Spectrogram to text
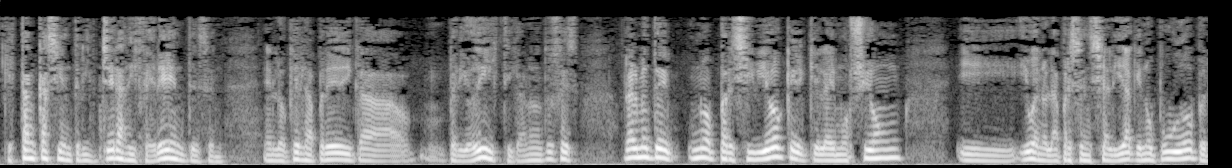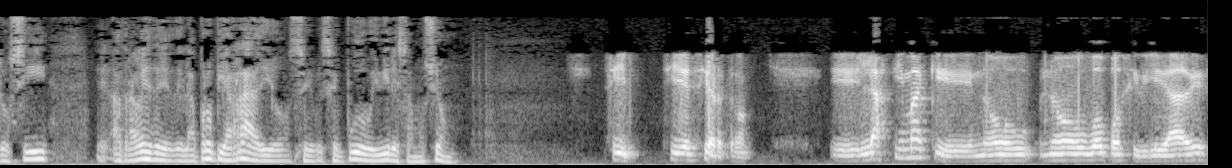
que están casi en trincheras diferentes en, en lo que es la prédica periodística ¿no? entonces realmente uno percibió que, que la emoción y, bueno, la presencialidad que no pudo, pero sí a través de, la propia radio se, pudo vivir esa emoción. Sí, sí, es cierto. Eh, lástima que no, no hubo posibilidades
